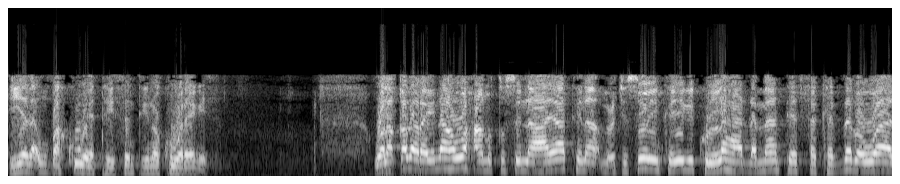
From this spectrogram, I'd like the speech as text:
iyada unbaa ku weetaysantihiin oo ku wareegaysa. Walaqad araynaahu waxaanu tusinay aayaatina mucjisooyinka iyagii kullahaa dhammaanteed fakadaba waa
